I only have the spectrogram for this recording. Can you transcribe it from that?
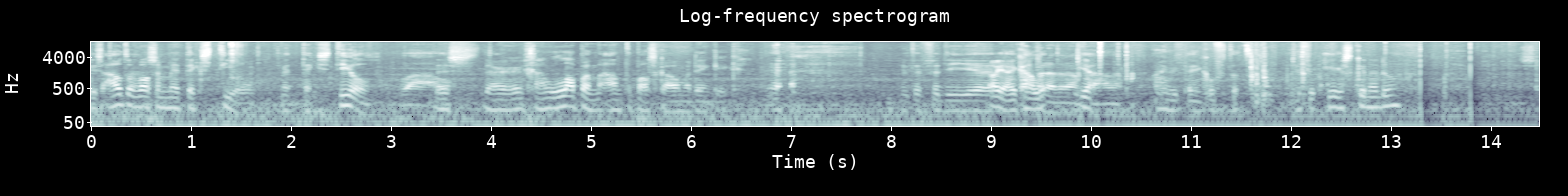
is autowassen met textiel. met textiel. Wauw. Dus daar gaan lappen aan te pas komen, denk ik. moet even die eh Oh ja, ik haal het. Ja. halen. Even kijken of we dat even eerst kunnen doen. Zo.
